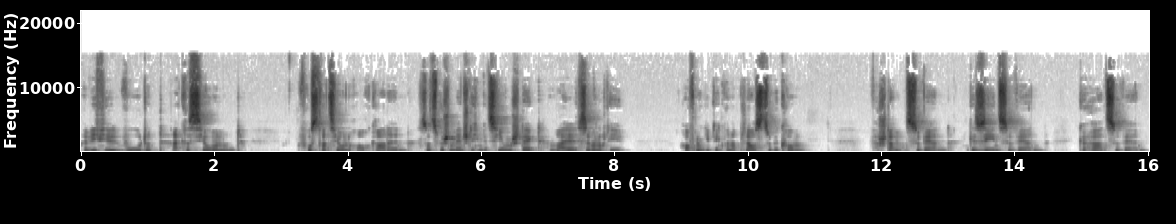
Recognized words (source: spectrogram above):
Weil wie viel Wut und Aggression und Frustration doch auch gerade in so zwischenmenschlichen Beziehungen steckt, weil es immer noch die Hoffnung gibt, irgendwann Applaus zu bekommen, verstanden zu werden, gesehen zu werden, gehört zu werden.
